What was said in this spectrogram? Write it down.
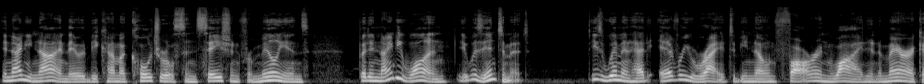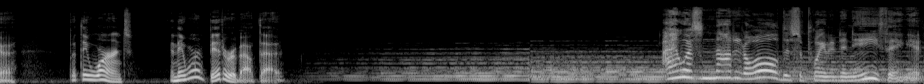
In 99, they would become a cultural sensation for millions, but in 91, it was intimate. These women had every right to be known far and wide in America, but they weren't, and they weren't bitter about that. Was not at all disappointed in anything. It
